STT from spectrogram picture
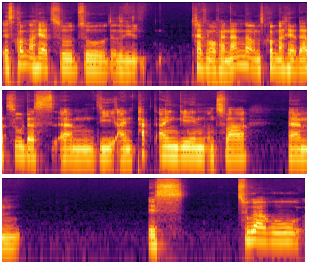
es kommt nachher zu, zu, also die treffen aufeinander und es kommt nachher dazu, dass ähm, sie einen Pakt eingehen und zwar ähm, ist Tsugaru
